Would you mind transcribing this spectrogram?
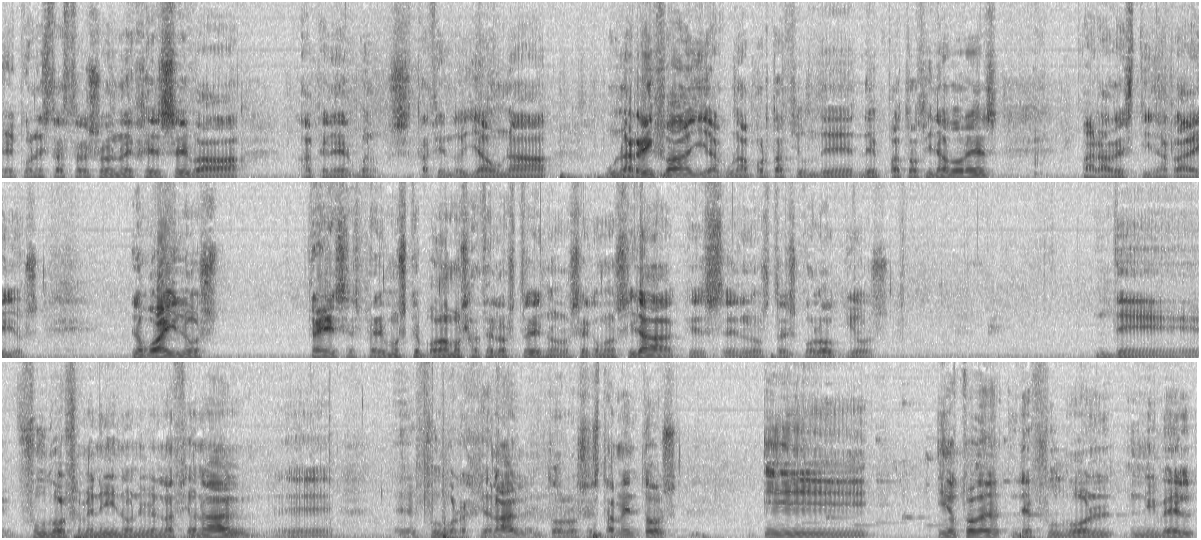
Eh, con estas tres ONG se va a tener, bueno, se está haciendo ya una, una rifa y alguna aportación de, patrocinadores para destinarla a ellos. Luego hay los tres, esperemos que podamos hacer los tres, no lo sé cómo nos irá, que es eh, los tres coloquios de fútbol femenino a nivel nacional, eh, fútbol regional en todos los estamentos y, otro de, de fútbol nivel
